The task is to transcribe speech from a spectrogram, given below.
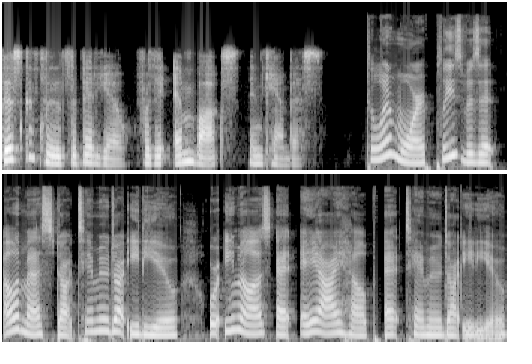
This concludes the video for the inbox in Canvas. To learn more, please visit lms.tamu.edu or email us at aihelp at tamu.edu.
